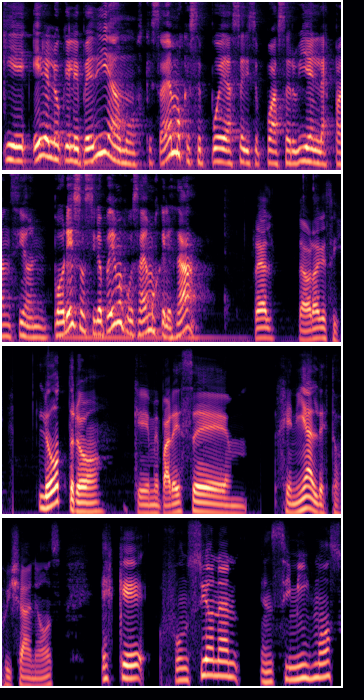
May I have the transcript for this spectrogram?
que era lo que le pedíamos, que sabemos que se puede hacer y se puede hacer bien la expansión. Por eso, si lo pedimos, porque sabemos que les da. Real, la verdad que sí. Lo otro que me parece mm, genial de estos villanos es que funcionan en sí mismos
